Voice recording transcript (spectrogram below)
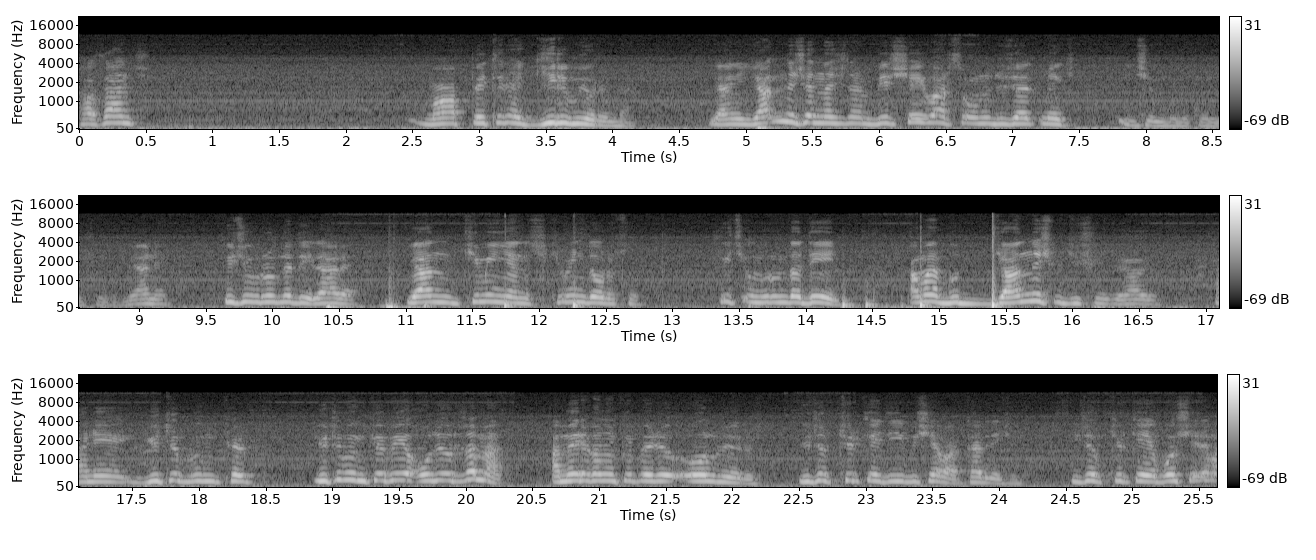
Kazanç muhabbetine girmiyorum ben. Yani yanlış anlaşılan bir şey varsa onu düzeltmek için bunu konuşuyorum. Yani hiç umurumda değil abi. Yan kimin yanlış, kimin doğrusu hiç umurumda değil. Ama bu yanlış bir düşünce abi. Hani YouTube'un köp YouTube'un köpeği oluyoruz ama Amerika'nın köpeği olmuyoruz. YouTube Türkiye diye bir şey var kardeşim. YouTube Türkiye'ye boş yere mi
